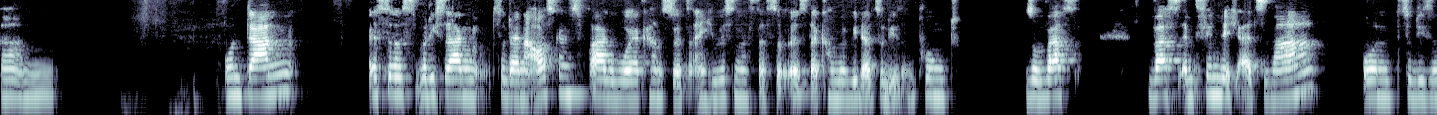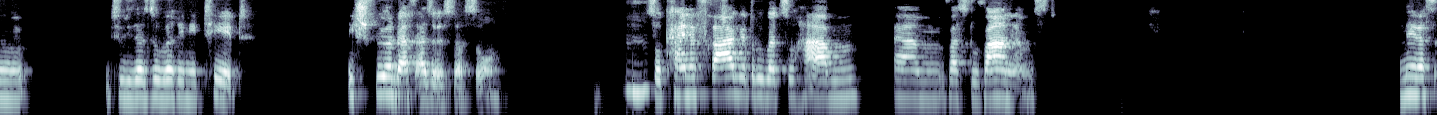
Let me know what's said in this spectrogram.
Ähm, und dann ist es, würde ich sagen, zu deiner Ausgangsfrage, woher kannst du jetzt eigentlich wissen, dass das so ist? Da kommen wir wieder zu diesem Punkt. So was, was empfinde ich als wahr und zu diesem, zu dieser Souveränität. Ich spüre das, also ist das so. Mhm. So keine Frage darüber zu haben, ähm, was du wahrnimmst. Nee, das,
